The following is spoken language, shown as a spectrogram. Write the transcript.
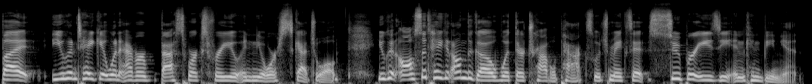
but you can take it whenever best works for you in your schedule. You can also take it on the go with their travel packs, which makes it super easy and convenient.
